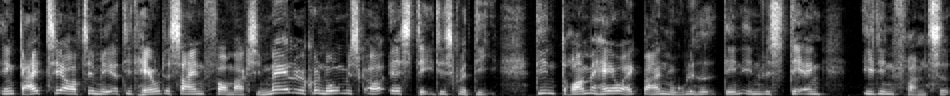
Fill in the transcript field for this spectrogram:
En guide til at optimere dit havedesign for maksimal økonomisk og æstetisk værdi. Din drømmehave er ikke bare en mulighed, det er en investering i din fremtid.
